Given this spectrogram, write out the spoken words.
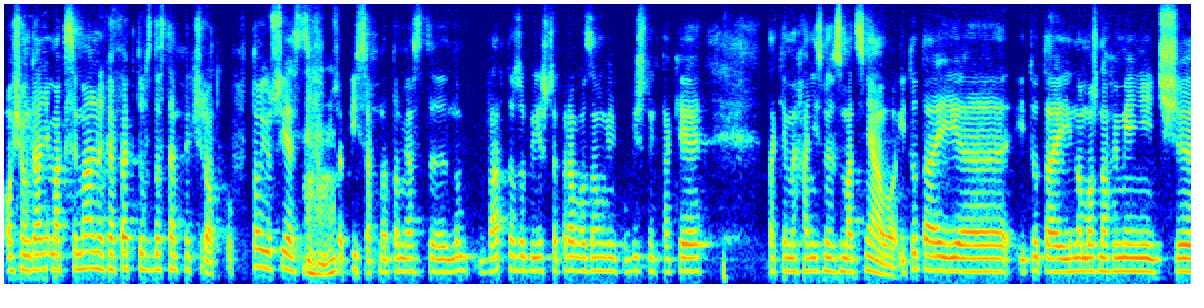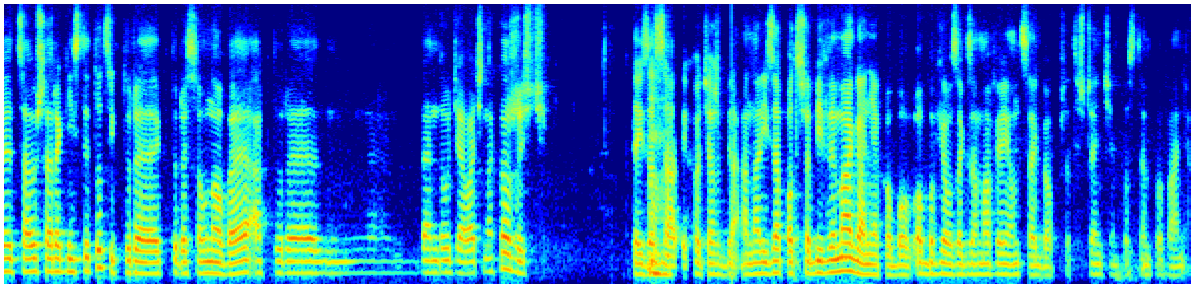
osiąganie maksymalnych efektów z dostępnych środków. To już jest mhm. w przepisach, natomiast y, no, warto, żeby jeszcze prawo zamówień publicznych takie, takie mechanizmy wzmacniało. I tutaj, e, i tutaj no, można wymienić e, cały szereg instytucji, które, które są nowe, a które mm, będą działać na korzyść tej mhm. zasady, chociażby analiza potrzeb i wymagań jako obowiązek zamawiającego przed wszczęciem postępowania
